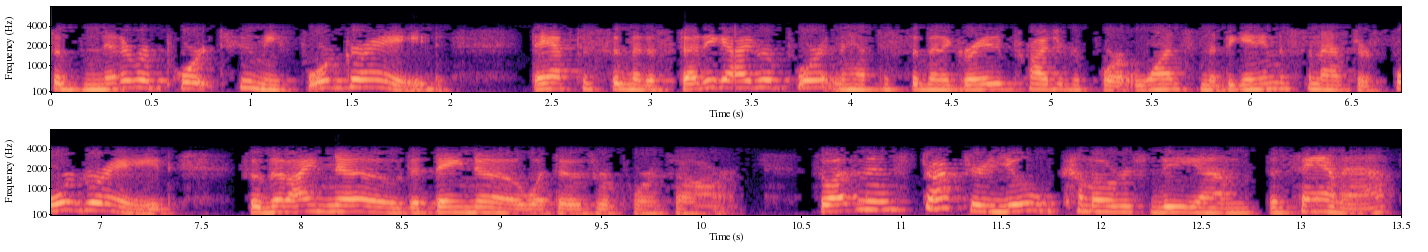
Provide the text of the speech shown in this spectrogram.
submit a report to me for grade. They have to submit a study guide report and they have to submit a graded project report once in the beginning of the semester for grade so that I know that they know what those reports are. So as an instructor, you'll come over to the, um, the SAM app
